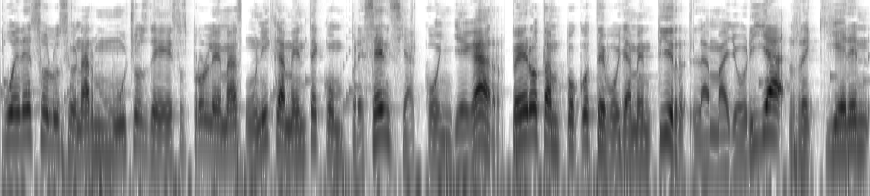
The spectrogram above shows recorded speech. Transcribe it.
puedes solucionar muchos de esos problemas únicamente con presencia, con llegar. Pero tampoco te voy a mentir, la mayoría requieren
